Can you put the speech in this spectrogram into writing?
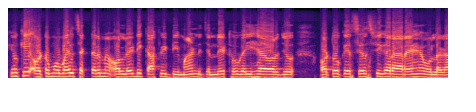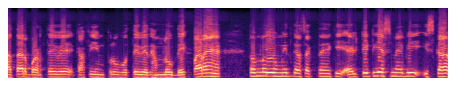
क्योंकि ऑटोमोबाइल सेक्टर में ऑलरेडी काफ़ी डिमांड जनरेट हो गई है और जो ऑटो के सेल्स फिगर आ रहे हैं, वो लगातार बढ़ते हुए, काफ़ी इम्प्रूव होते हुए हम लोग देख पा रहे हैं। तो हम लोग ये उम्मीद कर सकते हैं कि एलटीटीएस में भी इसका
